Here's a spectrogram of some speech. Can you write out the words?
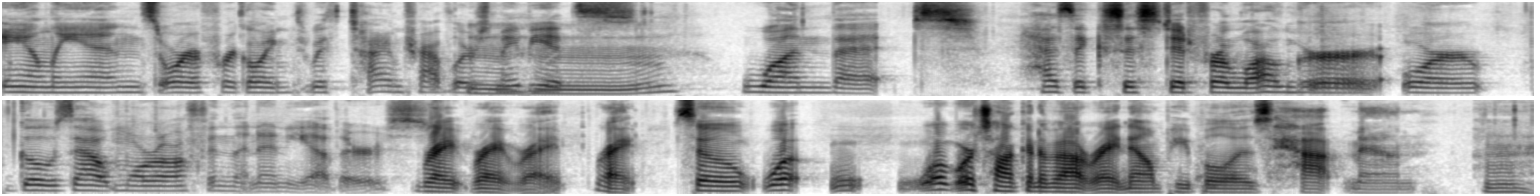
aliens or if we're going with time travelers, maybe it's one that has existed for longer or goes out more often than any others. Right, right, right, right. So what what we're talking about right now, people, is Hat Man. Mm.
